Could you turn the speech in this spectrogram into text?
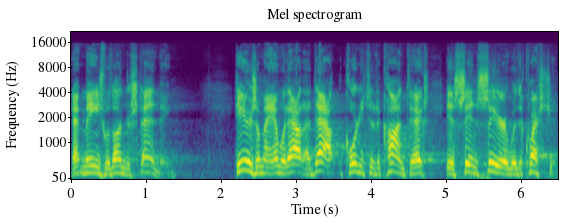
That means with understanding. Here's a man, without a doubt, according to the context, is sincere with the question.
